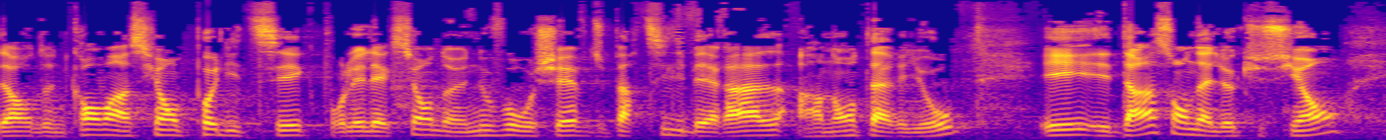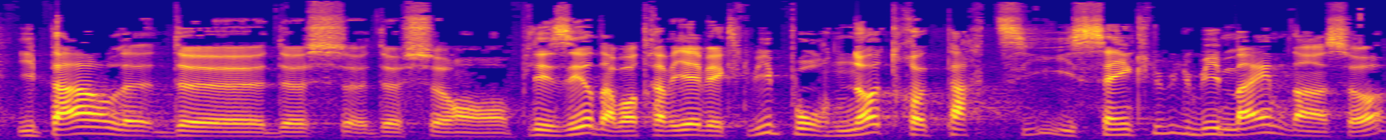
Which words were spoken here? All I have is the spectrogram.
lors d'une convention politique pour l'élection d'un nouveau chef du Parti libéral en Ontario. Et dans son allocution, il parle de, son plaisir d'avoir travaillé avec lui pour notre parti. Il s'inclut lui-même dans ça.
